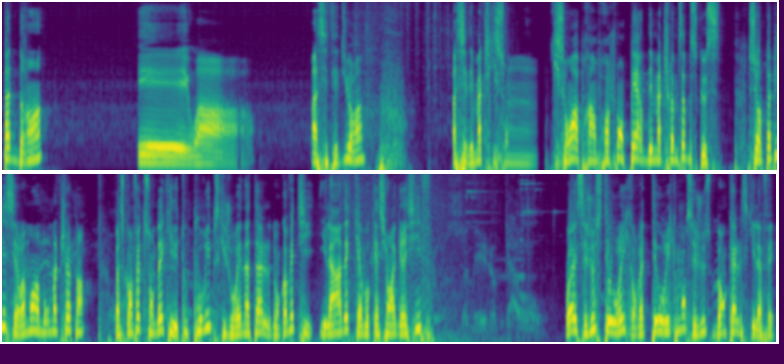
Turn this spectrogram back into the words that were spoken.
Pas de drain. Et waouh Ah c'était dur hein ah, c'est des matchs qui sont, qui sont après. Hein. Franchement, perdre des matchs comme ça, parce que sur le papier, c'est vraiment un bon match-up. Hein. Parce qu'en fait, son deck, il est tout pourri, parce qu'il joue Natal. Donc en fait, il, a un deck qui a vocation agressif. Ouais, c'est juste théorique. En fait, théoriquement, c'est juste bancal ce qu'il a fait.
